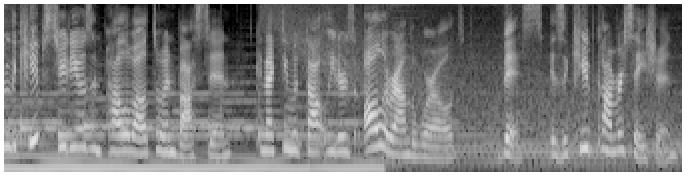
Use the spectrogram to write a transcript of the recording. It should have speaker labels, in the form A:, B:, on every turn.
A: From the CUBE studios in Palo Alto and Boston, connecting with thought leaders all around the world, this is a CUBE Conversation.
